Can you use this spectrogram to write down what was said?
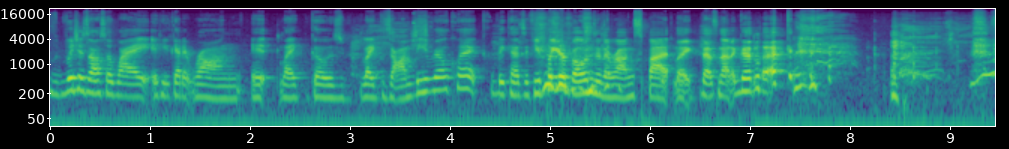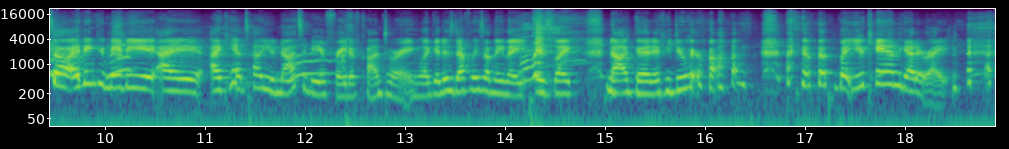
which is also why if you get it wrong, it like goes like zombie real quick because if you put your bones in the wrong spot, like, that's not a good look. so I think maybe I I can't tell you not to be afraid of contouring. Like it is definitely something that is like not good if you do it wrong, but you can get it right.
